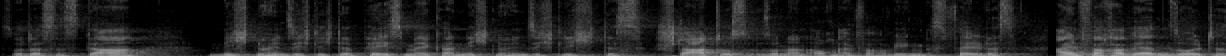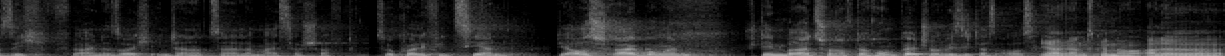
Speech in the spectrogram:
sodass es da nicht nur hinsichtlich der Pacemaker, nicht nur hinsichtlich des Status, sondern auch einfach wegen des Feldes einfacher werden sollte, sich für eine solche internationale Meisterschaft zu qualifizieren. Die Ausschreibungen stehen bereits schon auf der Homepage oder wie sieht das aus? Ja, ganz genau. Alle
